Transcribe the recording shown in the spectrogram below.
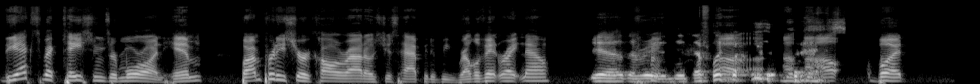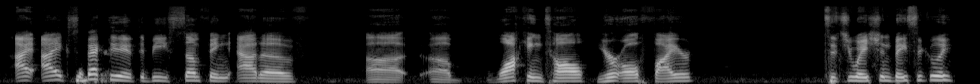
the expectations are more on him but I'm pretty sure Colorado's just happy to be relevant right now Yeah, they're, re- they're definitely. Uh, uh, but I I expected it to be something out of uh uh walking tall, you're all fired situation basically,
